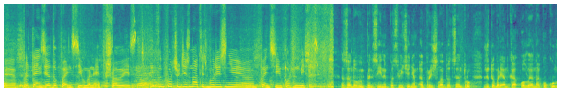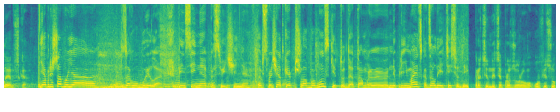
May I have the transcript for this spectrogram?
е, претензія до пенсії в мене пішла виїзд. Ну, хочу дізнатись, бо різні е, пенсії кожен місяць. За новим пенсійним посвідченням прийшла до центру житомирянка Олена Кукулевська. Я прийшла, бо я загубила пенсійне посвідчення. Спочатку я пішла в Багунський туди, там е, не приймають, сказали йти сюди. Працівниця прозорого офісу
